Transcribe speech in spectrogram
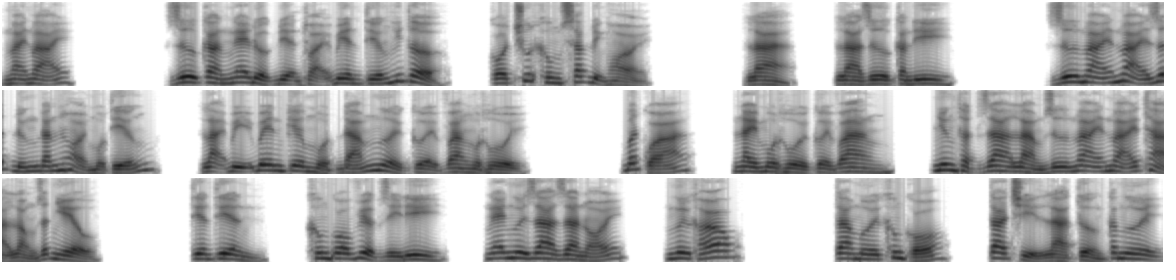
Nãi nãi, Dư càng nghe được điện thoại biên tiếng hít thở, có chút không xác định hỏi. Là, là Dư càng đi. Dư mãi mãi rất đứng đắn hỏi một tiếng, lại bị bên kia một đám người cười vang một hồi. Bất quá, này một hồi cười vang, nhưng thật ra làm dư mãi mãi thả lỏng rất nhiều. Tiên tiên, không có việc gì đi, nghe ngươi ra ra nói, ngươi khóc. Ta mới không có, ta chỉ là tưởng các ngươi.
